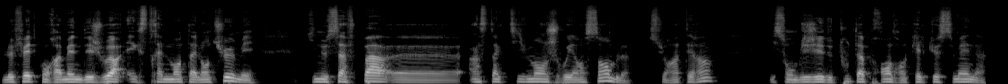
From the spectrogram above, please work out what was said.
le fait qu'on ramène des joueurs extrêmement talentueux, mais qui ne savent pas euh, instinctivement jouer ensemble sur un terrain. Ils sont obligés de tout apprendre en quelques semaines,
